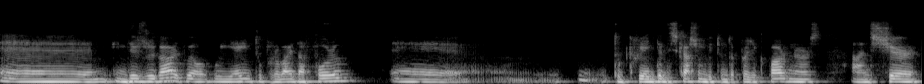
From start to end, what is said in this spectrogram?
Um, in this regard, well, we aim to provide a forum uh, to create the discussion between the project partners and share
